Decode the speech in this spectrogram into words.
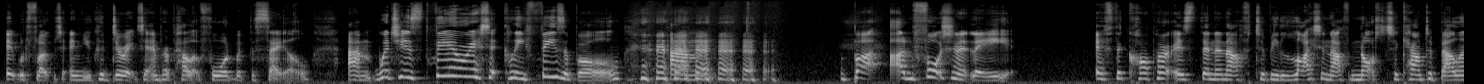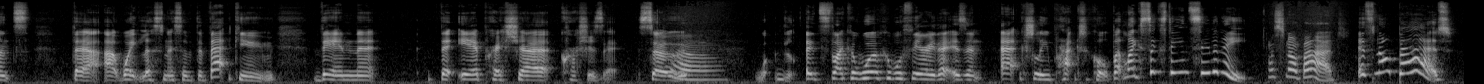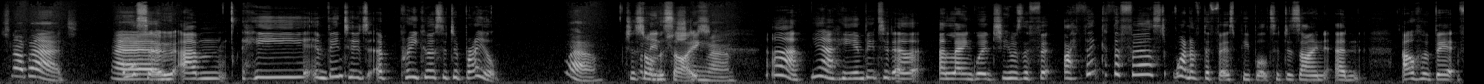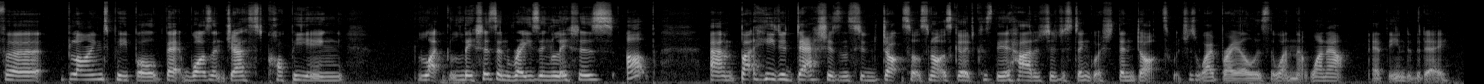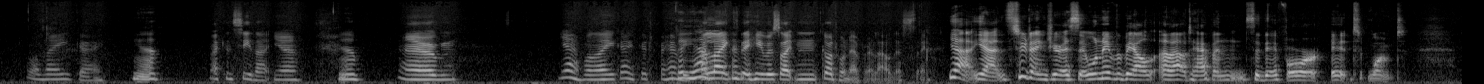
it would float, and you could direct it and propel it forward with the sail, um, which is theoretically feasible. Um, but unfortunately, if the copper is thin enough to be light enough not to counterbalance the uh, weightlessness of the vacuum, then the air pressure crushes it. So Oh. It's like a workable theory that isn't actually practical. But like 1670, That's not bad. it's not bad. It's not bad. also, Um, um, he invented a precursor to Braille. Wow. just on the side. man. Ah, yeah, he invented a, a language. He was the fir- I think the first one of the first people to design an alphabet for blind people that wasn't just copying like letters and raising letters up. Um, but he did dashes instead of dots, so it's not as good because they're harder to distinguish than dots, which is why Braille is the one that won out at the end of the day. Well, there you go. Yeah, I can see that. Yeah. yeah. Um. Yeah. Well, there you go. Good for him. Yeah, I like that he was like, mm, God will never allow this thing. Yeah, yeah, it's too dangerous. It will never be al- allowed to happen, so therefore it won't.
